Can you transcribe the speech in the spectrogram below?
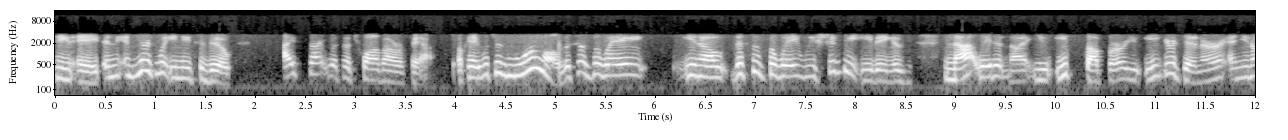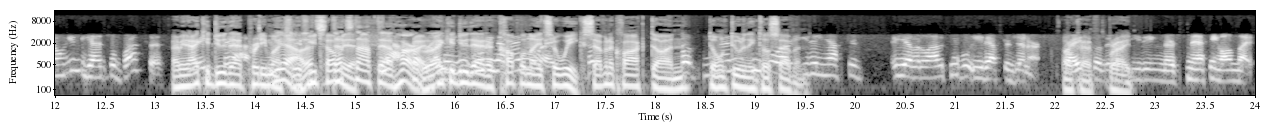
16-8. and and here's what you need to do. I start with a 12 hour fast, okay, which is normal. This is the way you know, this is the way we should be eating is not late at night. You eat supper, you eat your dinner, and you don't eat again until breakfast. I mean, I could do that pretty much. Yeah, if you tell that's me that. not that yeah. hard, right? right? I could do that a couple anyway. nights a week. But, Seven o'clock done. Don't do anything until seven. Eating after, yeah, but a lot of people eat after dinner, right? Okay, so they're right. eating, they're snacking all night.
